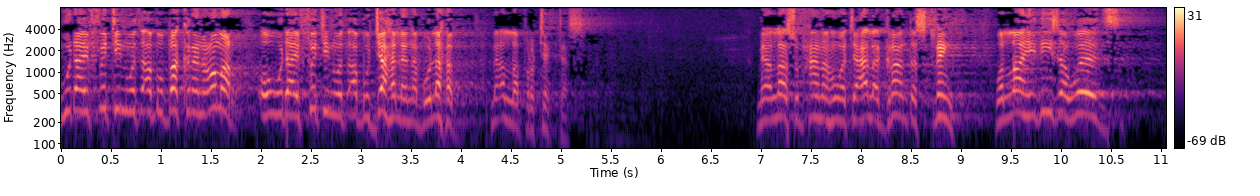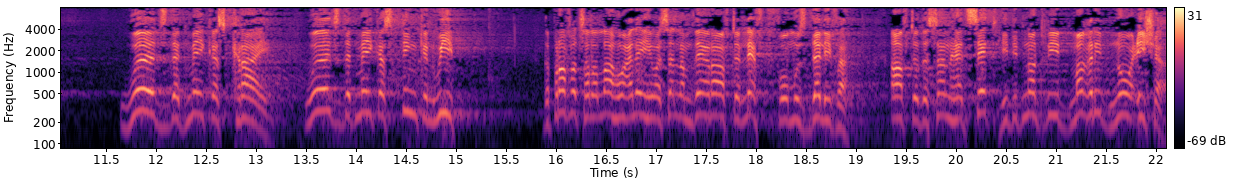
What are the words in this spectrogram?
Would I fit in with Abu Bakr and Umar? Or would I fit in with Abu Jahl and Abu Lahab? May Allah protect us. May Allah subhanahu wa ta'ala grant us strength. Wallahi, these are words, words that make us cry, words that make us think and weep. The Prophet sallallahu alaihi wasallam thereafter left for Muzdalifah. After the sun had set, he did not read Maghrib nor Isha.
